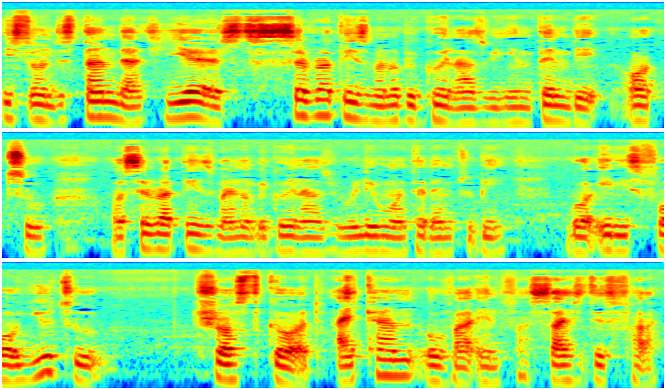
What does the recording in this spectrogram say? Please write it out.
is to understand that yes, several things might not be going as we intend they ought to, or several things might not be going as we really wanted them to be. But it is for you to trust God. I can't overemphasize this fact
